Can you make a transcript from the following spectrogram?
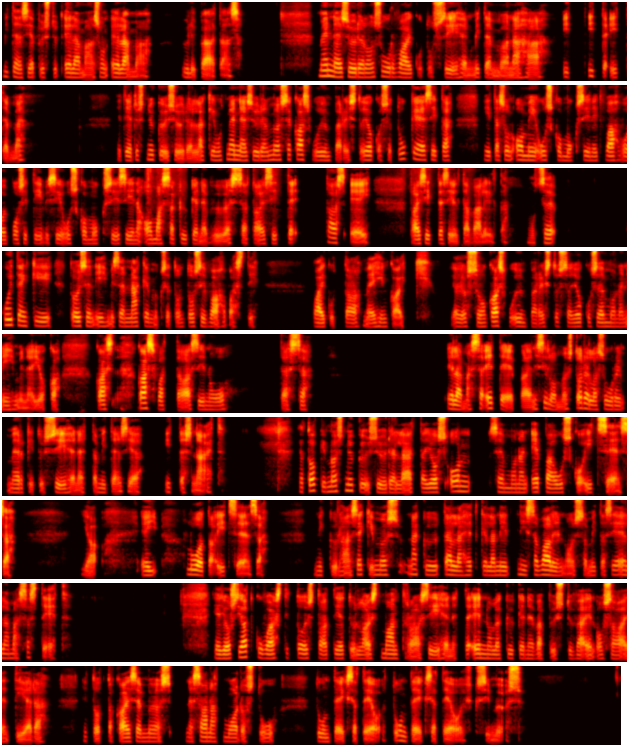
Miten sinä pystyt elämään sun elämää ylipäätänsä. Menneisyydellä on suur vaikutus siihen, miten me nähdään itse itsemme ja tietysti nykyisyydelläkin, mutta menneisyydellä myös se kasvuympäristö, joko se tukee sitä, niitä sun omia uskomuksia, niitä vahvoja positiivisia uskomuksia siinä omassa kykenevyydessä, tai sitten taas ei, tai sitten siltä väliltä. Mutta se kuitenkin toisen ihmisen näkemykset on tosi vahvasti vaikuttaa meihin kaikki. Ja jos se on kasvuympäristössä joku semmoinen ihminen, joka kasvattaa sinua tässä elämässä eteenpäin, niin sillä on myös todella suuri merkitys siihen, että miten siellä itse näet. Ja toki myös nykyisyydellä, että jos on semmoinen epäusko itseensä ja ei luota itseensä, niin kyllähän sekin myös näkyy tällä hetkellä niissä valinnoissa, mitä siellä elämässä teet. Ja jos jatkuvasti toistaa tietynlaista mantraa siihen, että en ole kykenevä, pystyvä, en osaa, en tiedä, niin totta kai se myös, ne sanat muodostuu tunteiksi ja, teo, tunteiksi ja teoiksi myös.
